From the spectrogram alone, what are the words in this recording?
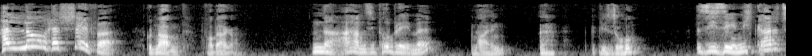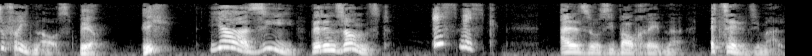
Hallo, Herr Schäfer. Guten Abend, Frau Berger. Na, haben Sie Probleme? Nein. Wieso? Sie sehen nicht gerade zufrieden aus. Wer? Ich? Ja, Sie. Wer denn sonst? Ich nicht. Also, Sie Bauchredner, erzählen Sie mal.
